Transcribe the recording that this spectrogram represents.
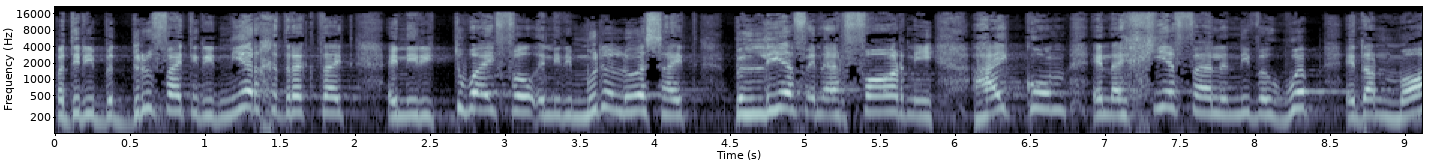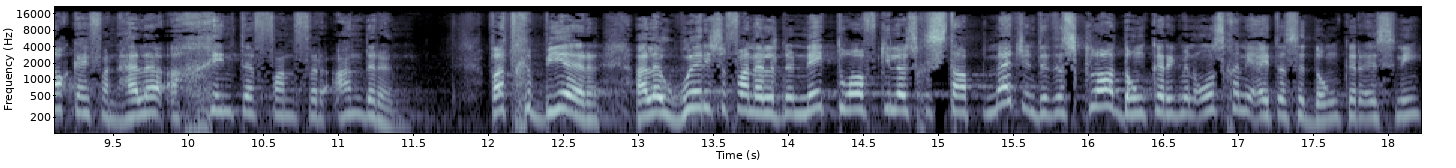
wat hierdie bedroefheid, hierdie neergedruktheid en hierdie twyfel en hierdie moedeloosheid beleef en ervaar nie. Hy kom en hy gee vir hulle nuwe hoop en dan maak hy van hulle agente van verandering. Wat gebeur? Hulle hoor hierso van hulle het nou net 12 kg gestap. Imagine, dit is klaar donker. Ek meen ons gaan nie uit as dit donker is nie.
